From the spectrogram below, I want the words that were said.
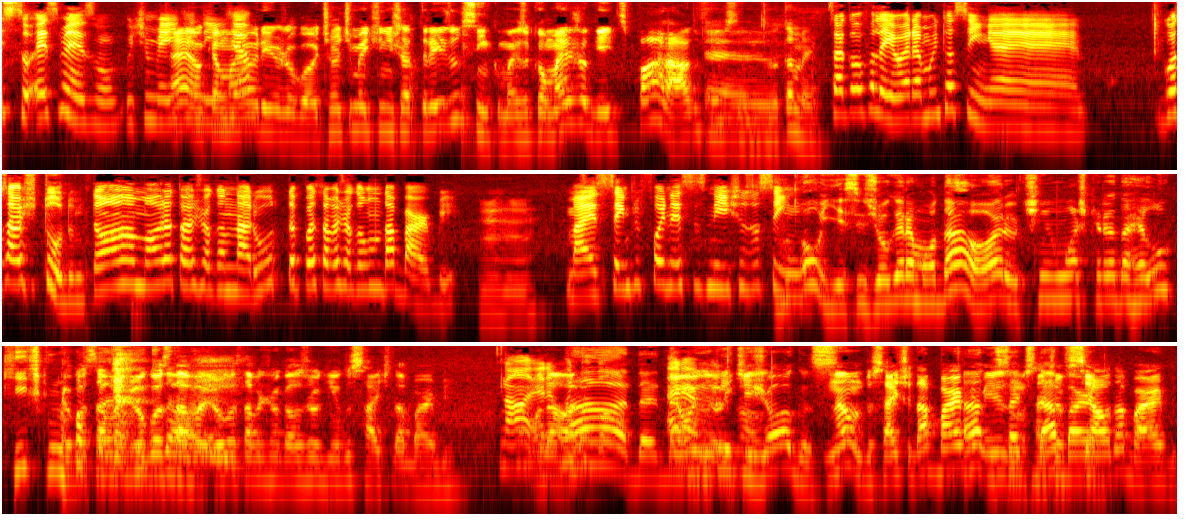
Isso, esse mesmo. Ultimate É, o Ninja. que a maioria jogou. Eu tinha Ultimate Ninja 3 ou 5, mas o que eu mais joguei disparado foi o É, 5. eu também. Só que eu falei, eu era muito assim, é. Gostava de tudo. Então, uma hora eu tava jogando Naruto, depois eu tava jogando um da Barbie. Uhum. Mas sempre foi nesses nichos assim. Oh, e esse jogo era mó da hora. Eu tinha um, acho que era da Hello Kitty. Que, Eu, gostava, era eu, gostava, eu gostava de jogar os joguinhos do site da Barbie. Não, era da muito. Ah, da, da Era um clique jogos? Não, do site da Barbie Ah, do mesmo, site o site da oficial da Barbie.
